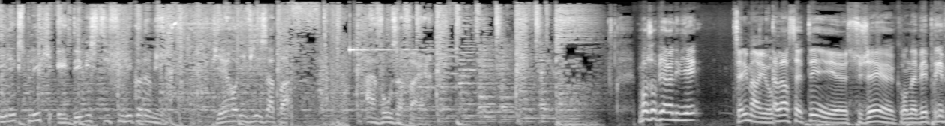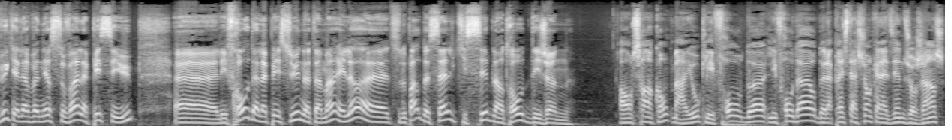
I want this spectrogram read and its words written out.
Il explique et démystifie l'économie. Pierre-Olivier Zappa, à vos affaires. Bonjour Pierre-Olivier. Salut Mario. Alors c'était un sujet euh, qu'on avait prévu qu'il allait revenir souvent, la PCU, euh, les fraudes à la PCU notamment. Et là, euh, tu nous parles de celles qui ciblent entre autres des jeunes. On se rend compte, Mario, que les fraudeurs, les fraudeurs de la prestation canadienne d'urgence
